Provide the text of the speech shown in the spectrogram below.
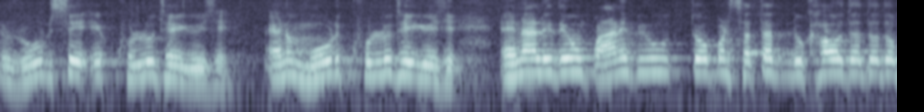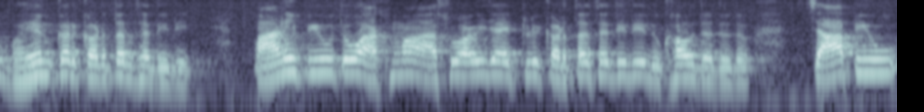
રૂટ છે એ ખુલ્લું થઈ ગયું છે. એનું મૂળ ખુલ્લું થઈ ગયું છે. એના લીધે હું પાણી પીવું તો પણ સતત દુખાવો થતો તો ભયંકર કળતર થતી હતી. પાણી પીવું તો આંખમાં આંસુ આવી જાય એટલી કળતર થતી હતી, દુખાવો થતો હતો. ચા પીવું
